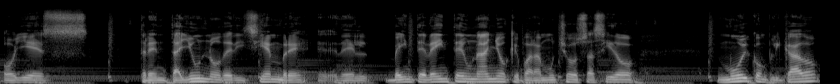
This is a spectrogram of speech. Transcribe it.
Hoy es 31 de diciembre eh, del 2020, un año que para muchos ha sido muy complicado,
